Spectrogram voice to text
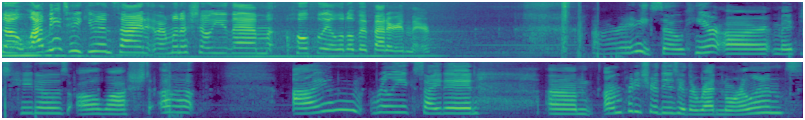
so let me take you inside and I'm going to show you them hopefully a little bit better in there. Alrighty, so here are my potatoes all washed up. I'm really excited. Um, I'm pretty sure these are the red Norlands.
